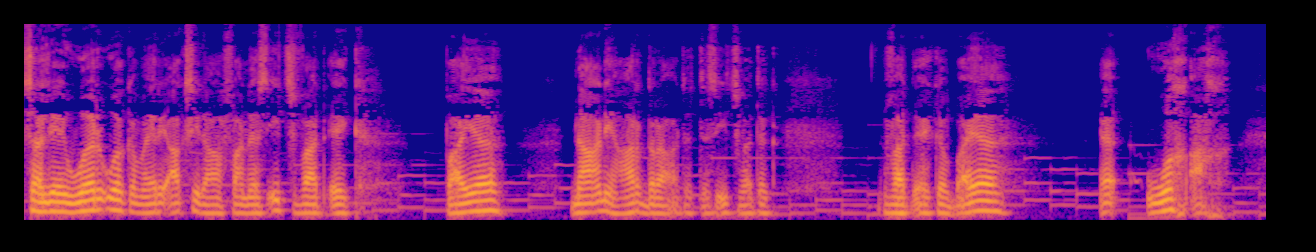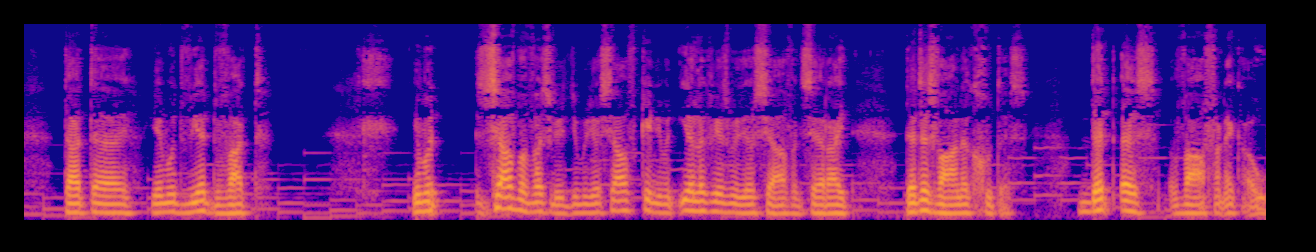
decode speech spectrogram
sal jy hoor ook in my reaksie daarvan is iets wat ek baie na in die hart dra. Dit is iets wat ek wat ek baie uh, hoog ag dat uh, jy moet weet wat jy moet selfbewus wees, jy moet jouself ken, jy moet eerlik wees met jouself en sê right, dit is waarna ek goed is. Dit is waarvan ek hou.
